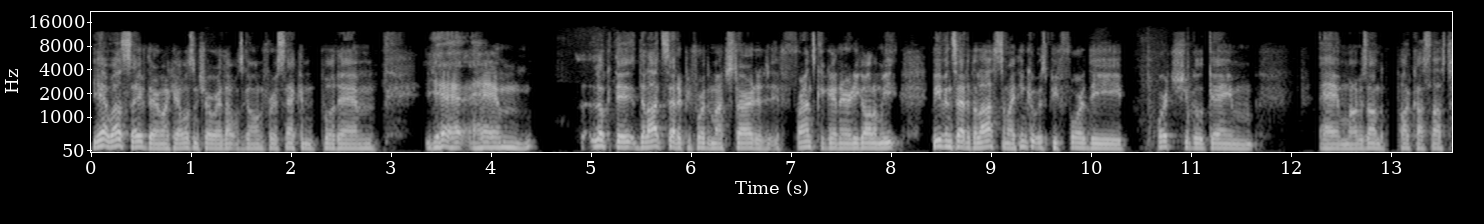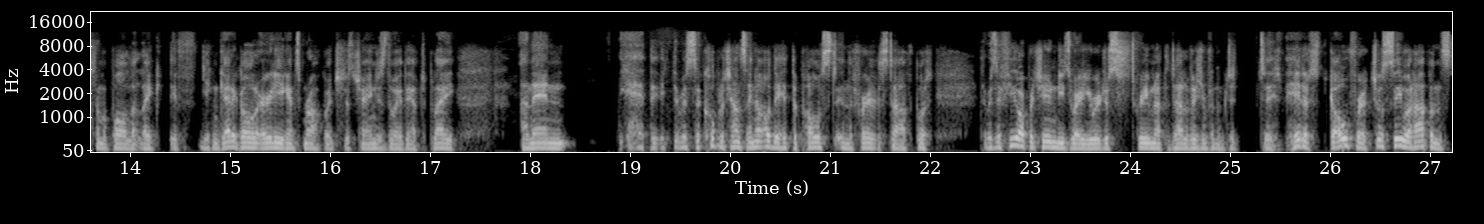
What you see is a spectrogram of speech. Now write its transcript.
Yeah, well saved there, Mike. I wasn't sure where that was going for a second, but um, yeah, um, look, the, the lad said it before the match started. If France could get an early goal, and we we even said it the last time. I think it was before the Portugal game. Um, when I was on the podcast last time, with Paul, that like if you can get a goal early against Morocco, it just changes the way they have to play. And then, yeah, they, there was a couple of chances. I know they hit the post in the first half, but there was a few opportunities where you were just screaming at the television for them to, to hit it, go for it, just see what happens.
